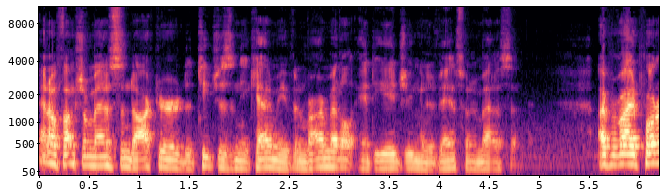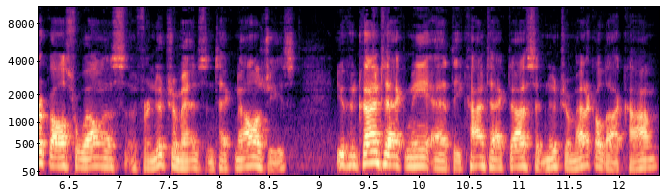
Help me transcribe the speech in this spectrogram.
and a functional medicine doctor that teaches in the Academy of Environmental, Anti-Aging, and Advancement in Medicine. I provide protocols for wellness for NutriMeds and technologies. You can contact me at the contact us at nutrimedical.com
